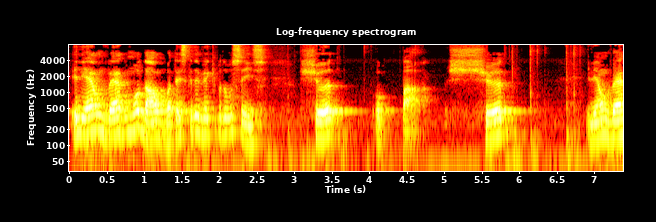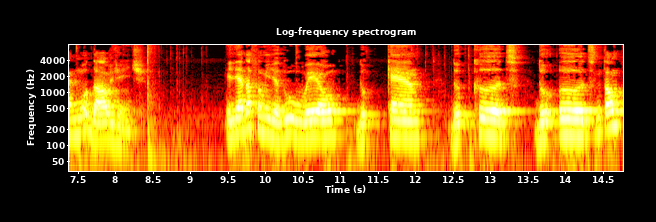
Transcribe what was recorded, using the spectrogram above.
ele é um verbo modal. Vou até escrever aqui para vocês. Should, should, ele é um verbo modal, gente. Ele é da família do will, do can, do could, do would. Então,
